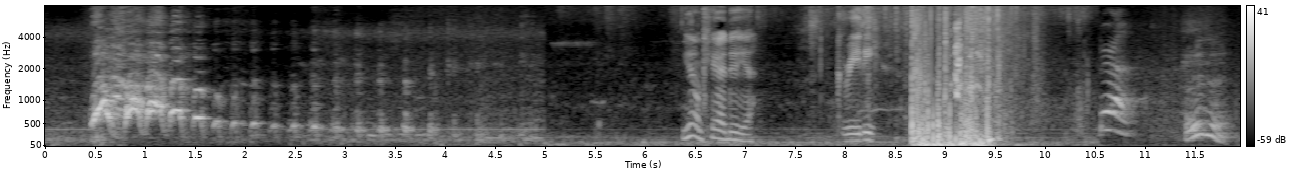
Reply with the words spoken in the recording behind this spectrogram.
You don't care, do you? Greedy. What is it?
